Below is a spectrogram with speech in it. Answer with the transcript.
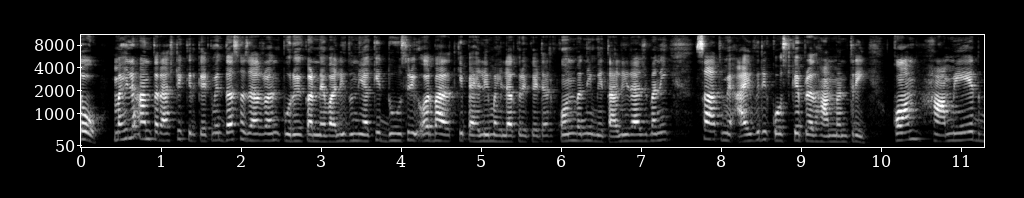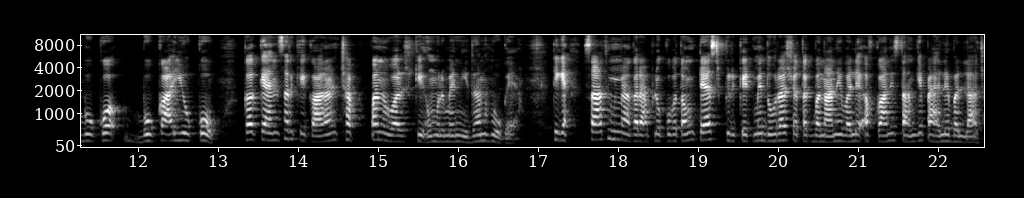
तो महिला अंतर्राष्ट्रीय क्रिकेट में दस हज़ार रन पूरे करने वाली दुनिया की दूसरी और भारत की पहली महिला क्रिकेटर कौन बनी? मिताली राज बनी। साथ में आइवरी कोस्ट के प्रधानमंत्री कौन? हामिद बुको, बुकायोको का कैंसर के कारण छप्पन वर्ष की उम्र में निधन हो गया। ठीक है, साथ में मैं अगर आप लोग को बताऊँ, टेस्ट क्रिकेट में दोहरा शतक बनाने वाले अफ़गानिस्तान के पहले बल्लाज,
